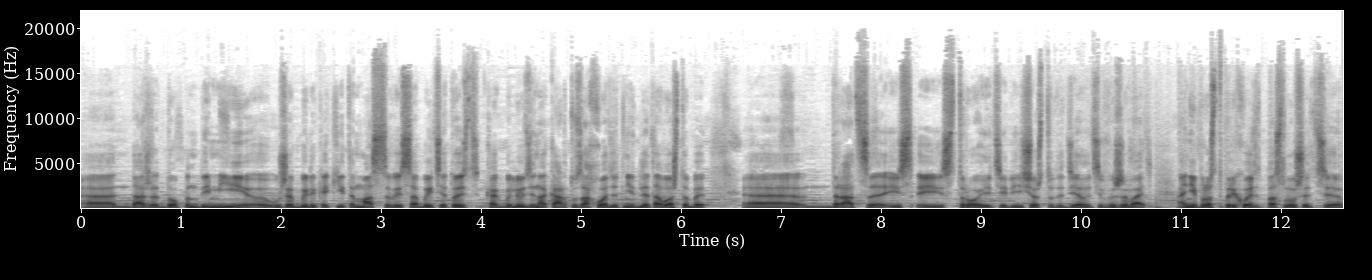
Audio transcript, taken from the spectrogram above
даже до пандемии уже были какие-то массовые события. То есть, как бы люди на карту заходят не для того, чтобы э, драться и, и строить или еще что-то делать и выживать. Они просто приходят послушать э,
